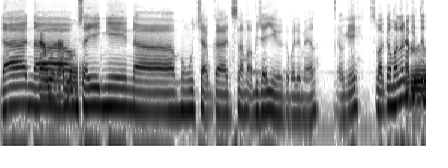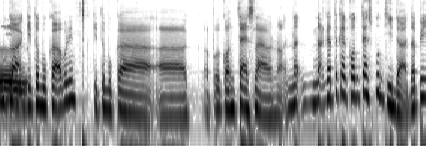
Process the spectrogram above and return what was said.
Dan uh, saya ingin uh, mengucapkan selamat berjaya kepada Mel. Okay Sebabkan malam ni kita buka Kita buka apa ni? Kita buka uh, Apa Kontes lah. Nak, nak, nak katakan kontes pun tidak. Tapi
